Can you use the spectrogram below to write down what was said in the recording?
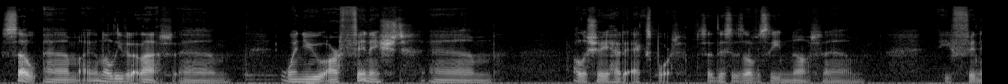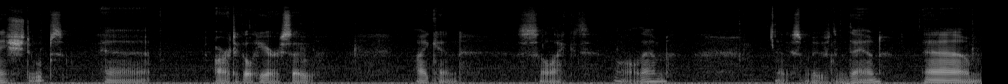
So um, I'm going to leave it at that. Um, when you are finished, um, I'll show you how to export. So this is obviously not um, a finished oops uh, article here so I can select all them. And just move them down. Um,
